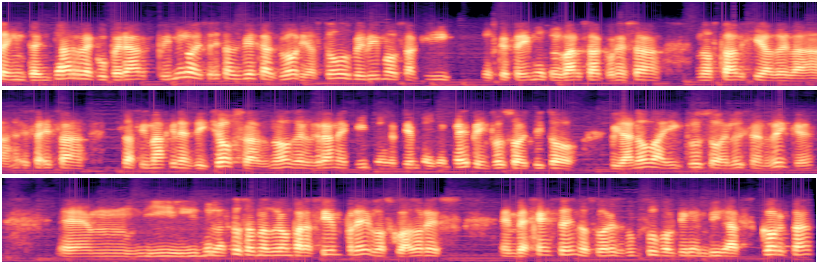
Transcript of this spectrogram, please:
sé, intentar recuperar primero es- esas viejas glorias. Todos vivimos aquí, los que seguimos el Barça, con esa nostalgia de la, esa, esa- esas imágenes dichosas, ¿no? Del gran equipo de tiempos de Pepe, incluso de Tito Vilanova e incluso de Luis Enrique. Em, y las cosas no duran para siempre, los jugadores envejecen, los jugadores de fútbol tienen vidas cortas,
